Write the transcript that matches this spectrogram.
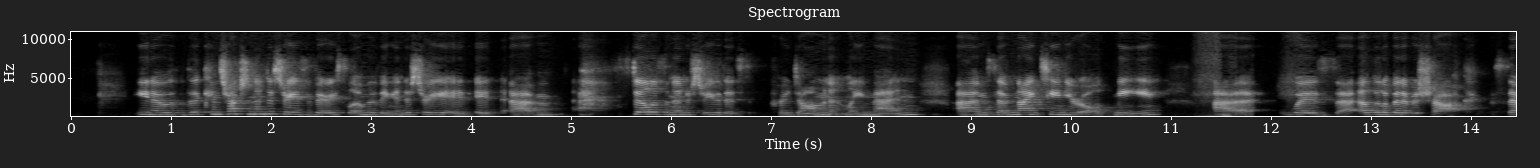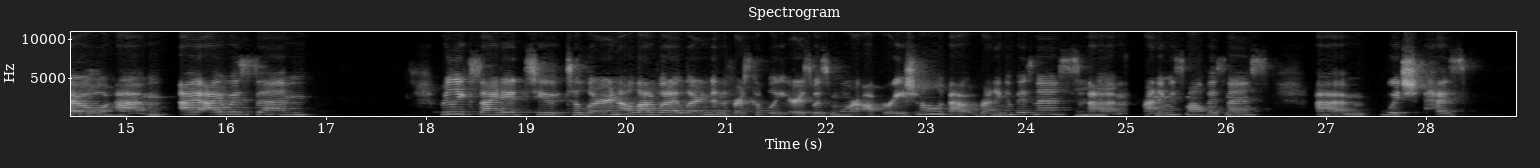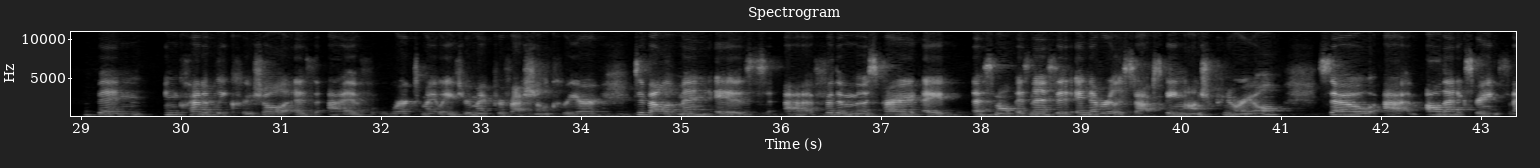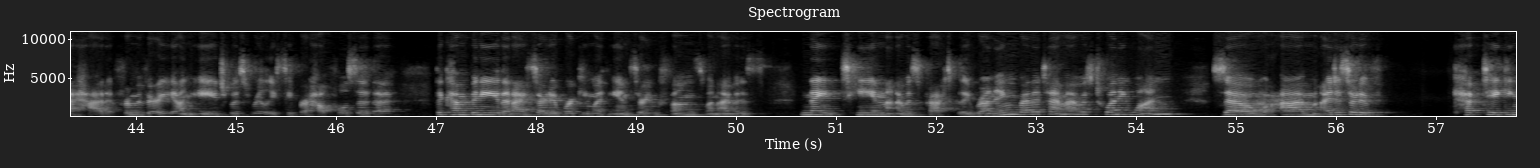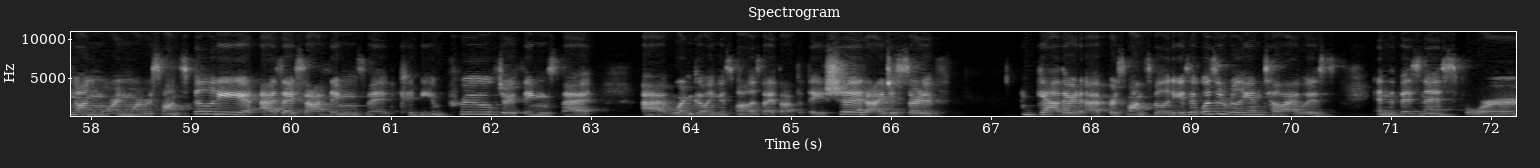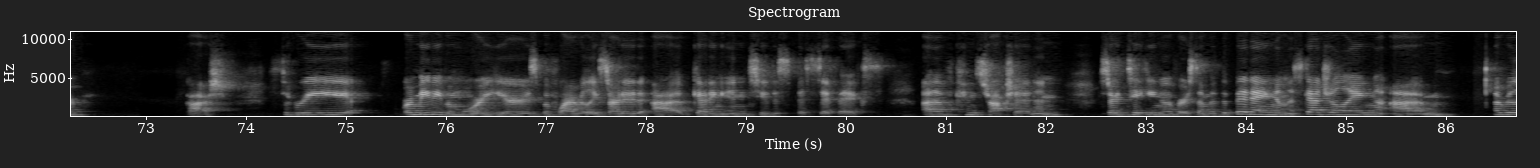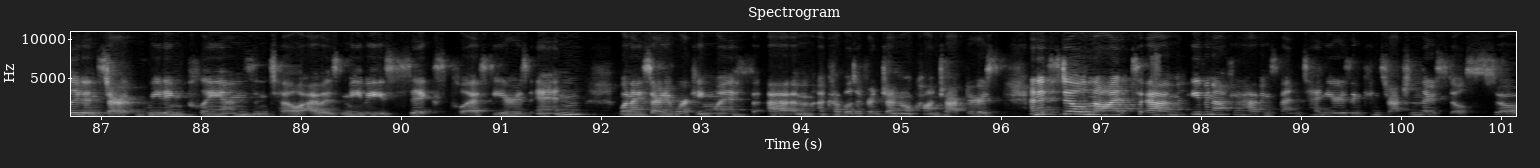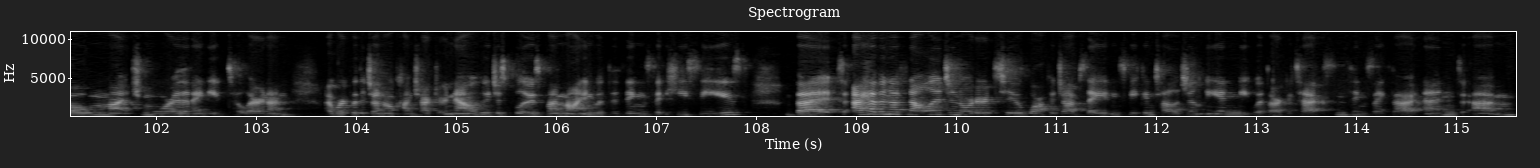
you know, the construction industry is a very slow moving industry. It, it um, still is an industry that's predominantly men. Um, so, 19 year old me uh, was uh, a little bit of a shock. So, um, I, I was. Um, really excited to to learn a lot of what i learned in the first couple of years was more operational about running a business Mhm. um, running a small business um, which has been incredibly crucial as i've worked my way through my professional career. Development is uh, for the most part a, a small business. It, it never really stops being entrepreneurial. So uh, all that experience that i had from a very young age was really super helpful. So the the company that I started working with answering phones when I was 19, I was practically running by the time I was 21. So um, I just sort of kept taking on more and more responsibility as I saw things that could be improved or things that uh, weren't going as well as I thought that they should. I just sort of gathered up responsibilities. It wasn't really until I was in the business for, gosh, three or maybe even more years before I really started uh, getting into the specifics of construction and started taking over some of the bidding and the scheduling. Um, I really didn't start reading plans until I was maybe six plus years in when I started working with um, a couple different general contractors. And it's still not, um, even after having spent 10 years in construction, there's still so much more that I need to learn. I'm, I work with a general contractor now who just blows my mind with the things that he sees. But I have enough knowledge in order to walk a job site and speak intelligently and meet with architects and things like that. And um,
